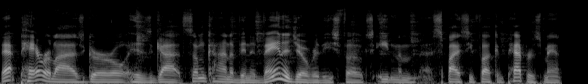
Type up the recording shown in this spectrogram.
That paralyzed girl has got some kind of an advantage over these folks eating them spicy fucking peppers, man.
